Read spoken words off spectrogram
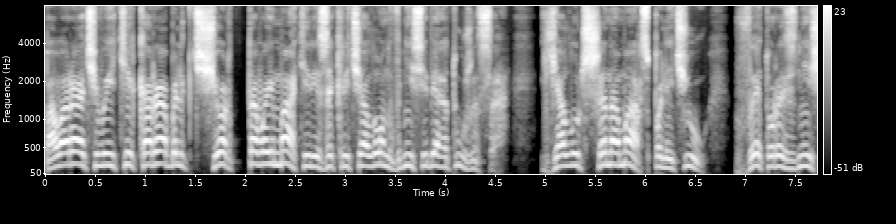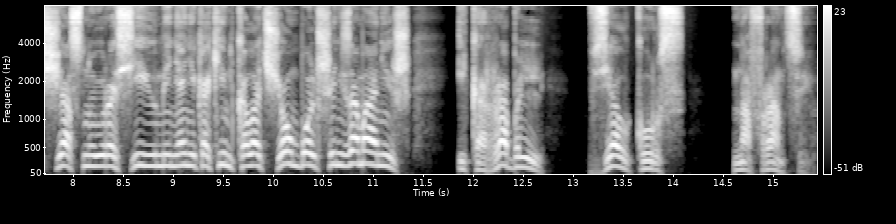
«Поворачивайте корабль к чертовой матери!» — закричал он вне себя от ужаса. «Я лучше на Марс полечу! В эту разнесчастную Россию меня никаким калачом больше не заманишь!» И корабль взял курс на Францию.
